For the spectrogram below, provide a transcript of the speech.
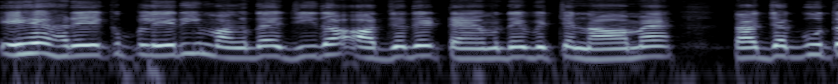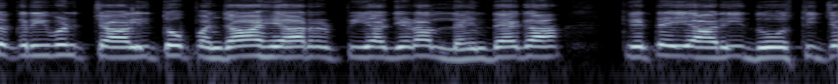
ਇਹ ਹਰੇਕ ਪਲੇਅਰ ਹੀ ਮੰਗਦਾ ਜਿਹਦਾ ਅੱਜ ਦੇ ਟਾਈਮ ਦੇ ਵਿੱਚ ਨਾਮ ਹੈ। ਤਾਂ ਜੱਗੂ ਤਕਰੀਬਨ 40 ਤੋਂ 50 ਹਜ਼ਾਰ ਰੁਪਿਆ ਜਿਹੜਾ ਲੈਂਦਾ ਹੈਗਾ, ਕਿਤੇ ਯਾਰੀ ਦੋਸਤੀ 'ਚ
